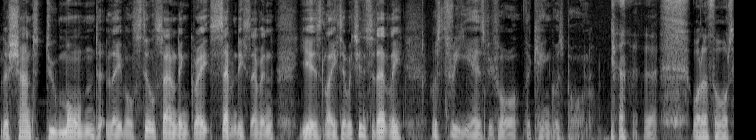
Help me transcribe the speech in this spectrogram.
Le Chant du Monde label. Still sounding great 77 years later, which incidentally was three years before the King was born. what a thought.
